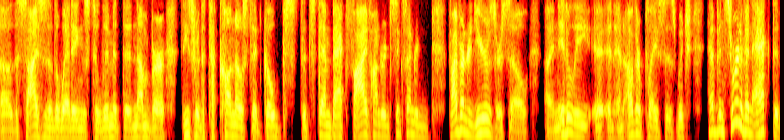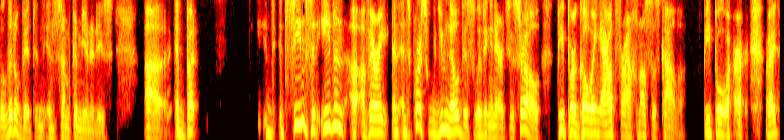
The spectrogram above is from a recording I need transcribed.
uh, the sizes of the weddings, to limit the number. These were the takonos that go that stem back 500, 600, 500 years or so uh, in Italy uh, and, and, other places, which have been sort of enacted a little bit in, in some communities. Uh, but it, seems that even a, a very, and, and, of course, you know this living in Eretz Yisrael, people are going out for Hachnosas Kala. People are, right?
